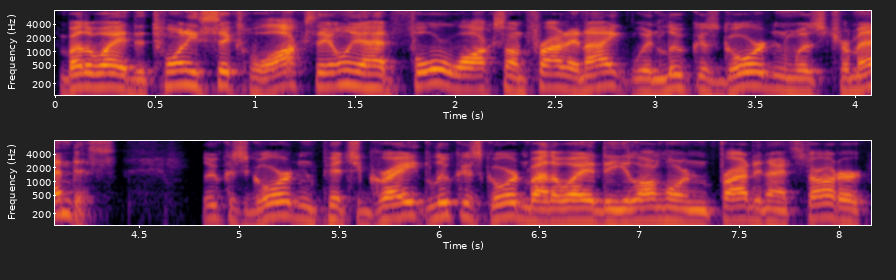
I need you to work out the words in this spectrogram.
And by the way, the 26 walks, they only had four walks on Friday night when Lucas Gordon was tremendous. Lucas Gordon pitched great. Lucas Gordon, by the way, the Longhorn Friday night starter,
